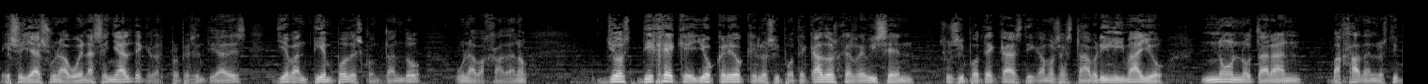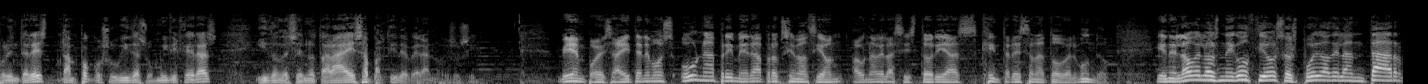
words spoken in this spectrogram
eso ya es una buena señal de que las propias entidades llevan tiempo descontando una bajada, ¿no? Yo dije que yo creo que los hipotecados que revisen sus hipotecas, digamos, hasta abril y mayo, no notarán bajada en los tipos de interés, tampoco subidas o muy ligeras, y donde se notará es a partir de verano, eso sí. Bien, pues ahí tenemos una primera aproximación a una de las historias que interesan a todo el mundo. Y en el lado de los negocios os puedo adelantar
